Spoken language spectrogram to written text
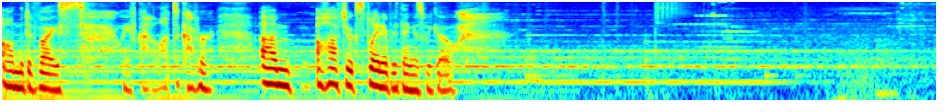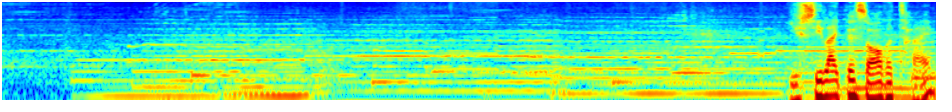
on the device we've got a lot to cover. Um, I'll have to explain everything as we go. You see like this all the time?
